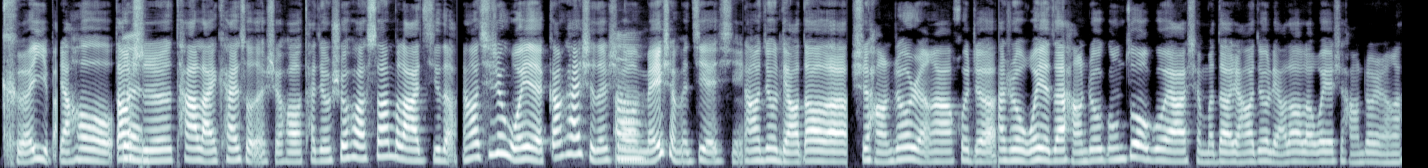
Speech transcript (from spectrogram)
可以吧。然后当时他来开锁的时候，他就说话酸不拉几的。然后其实我也刚开始的时候没什么戒心，然后就聊到了是杭州人啊，或者他说我也在杭州工作过呀什么的，然后就聊到了我也是杭州人啊。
